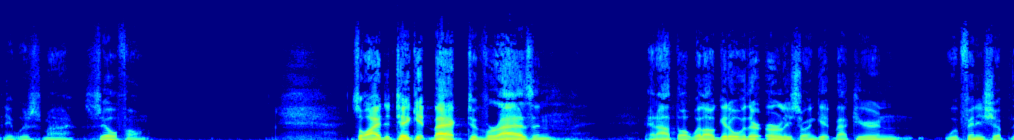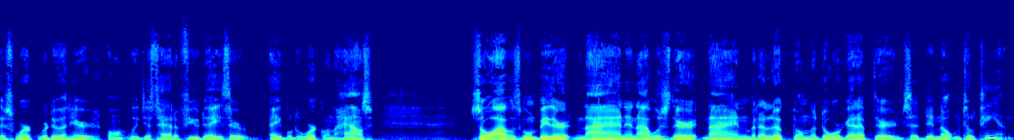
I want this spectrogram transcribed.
And it was my cell phone. So I had to take it back to Verizon and I thought, well, I'll get over there early so I can get back here and we'll finish up this work we're doing here. We just had a few days there able to work on the house. So I was going to be there at 9, and I was there at 9, but I looked on the door, got up there, and said, didn't open until 10.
